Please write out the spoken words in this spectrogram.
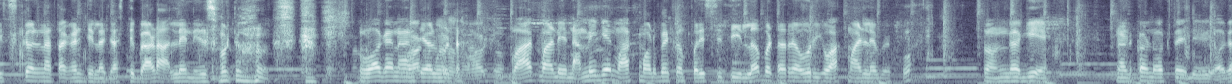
ರಿಸ್ಕ್ಗಳನ್ನ ತಗೊಂಡಿಲ್ಲ ಜಾಸ್ತಿ ಬೇಡ ಅಲ್ಲೇ ನಿಲ್ಲಿಸ್ಬಿಟ್ಟು ಹೋಗೋಣ ಅಂತ ಹೇಳ್ಬಿಟ್ಟು. ವಾಕ್ ಮಾಡಿ ನಮಗೇನು ವಾಕ್ ಮಾಡಬೇಕೋ ಪರಿಸ್ಥಿತಿ ಇಲ್ಲ ಬಟ್ ಆದರೆ ಅವ್ರಿಗೆ ವಾಕ್ ಮಾಡಲೇಬೇಕು. ಸೊ ಹಂಗಾಗಿ ನಡ್ಕೊಂಡು ಹೋಗ್ತಾ ಇದ್ದೀವಿ ಇವಾಗ.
